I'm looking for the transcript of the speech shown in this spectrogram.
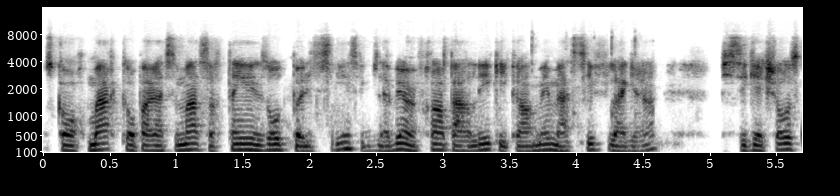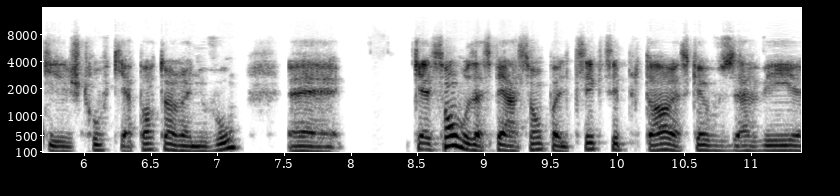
ce qu'on remarque comparativement à certains autres politiciens, c'est que vous avez un franc-parler qui est quand même assez flagrant. Puis c'est quelque chose qui, je trouve, qui apporte un renouveau. Euh, quelles sont vos aspirations politiques plus tard? Est-ce que vous avez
